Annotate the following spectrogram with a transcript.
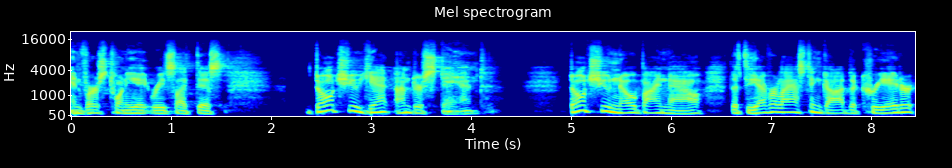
in verse 28 reads like this. Don't you yet understand? Don't you know by now that the everlasting God, the creator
